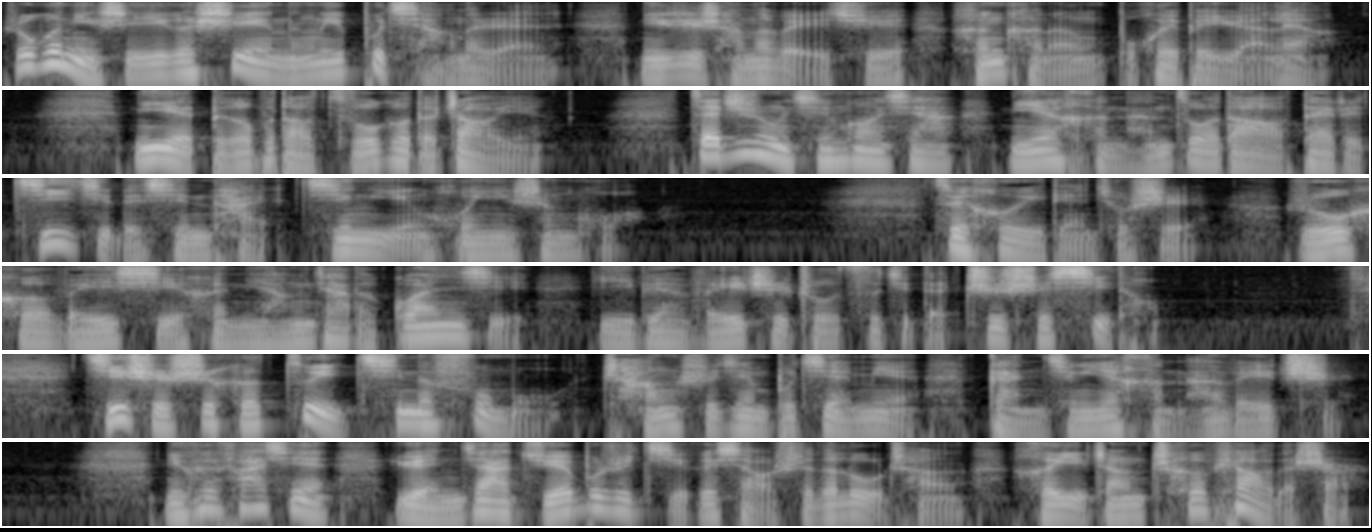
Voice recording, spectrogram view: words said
如果你是一个适应能力不强的人，你日常的委屈很可能不会被原谅，你也得不到足够的照应。在这种情况下，你也很难做到带着积极的心态经营婚姻生活。最后一点就是。如何维系和娘家的关系，以便维持住自己的支持系统？即使是和最亲的父母，长时间不见面，感情也很难维持。你会发现，远嫁绝不是几个小时的路程和一张车票的事儿，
